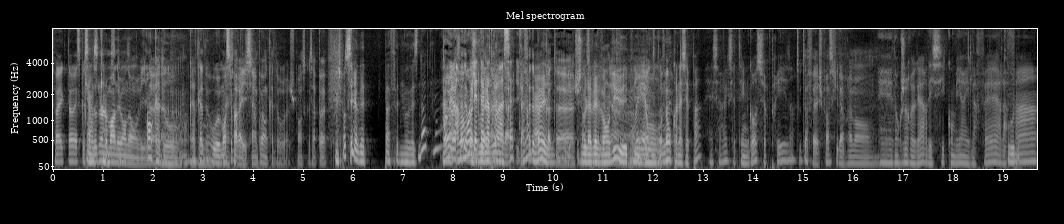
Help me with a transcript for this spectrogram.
Toi, Hector, est-ce que ça 15, te donne le 15, moins de 15. envie En de- cadeau, en cadeau. Ouais, Moi, Ouais, c'est pareil, c'est un peu en cadeau. Je pense que ça peut. Mais je pense C'est- qu'il avait pas fait de mauvaises notes, non Ah, Non, à un moment, il était à il a- 87, Il a non fait des Ah bonnes ouais, cotes. euh, je vous l'avais vendu, bien, et puis, Oui, on, nous, fait. connaissait pas. Et c'est vrai que c'était une grosse surprise. Tout à fait. Je pense qu'il a vraiment. Et donc, je regarde ici combien il a fait. À la Cool. fin,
